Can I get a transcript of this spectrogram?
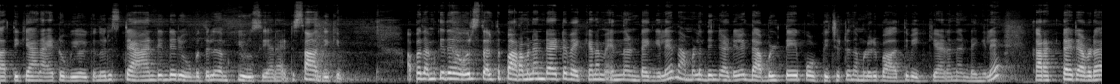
കത്തിക്കാനായിട്ട് ഉപയോഗിക്കുന്ന ഒരു സ്റ്റാൻഡിന്റെ രൂപത്തിൽ നമുക്ക് യൂസ് ചെയ്യാനായിട്ട് സാധിക്കും. അപ്പോൾ നമുക്കിത് ഒരു സ്ഥലത്ത് പെർമനന്റ് ആയിട്ട് വെക്കണം എന്നുണ്ടെങ്കിൽ നമ്മൾ ഇതിന്റെ അടിയിൽ ഡബിൾ ടേപ്പ് ഒട്ടിച്ചിട്ട് നമ്മളൊരു ഭാഗത്ത് വെക്കുകയാണെന്നുണ്ടെങ്കിൽ കറക്റ്റായിട്ട് അവിടെ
